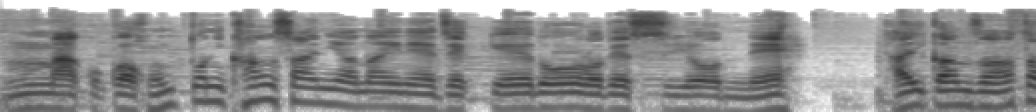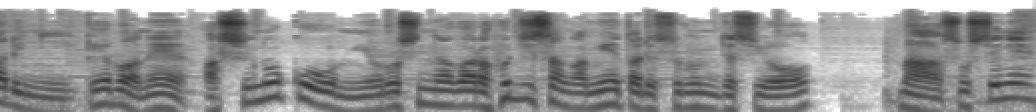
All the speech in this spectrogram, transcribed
うん、まあここは本当に関西にはないね、絶景道路ですよね。大観山あたりに行けばね、芦ノ湖を見下ろしながら富士山が見えたりするんですよ。まあ、そしてね、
